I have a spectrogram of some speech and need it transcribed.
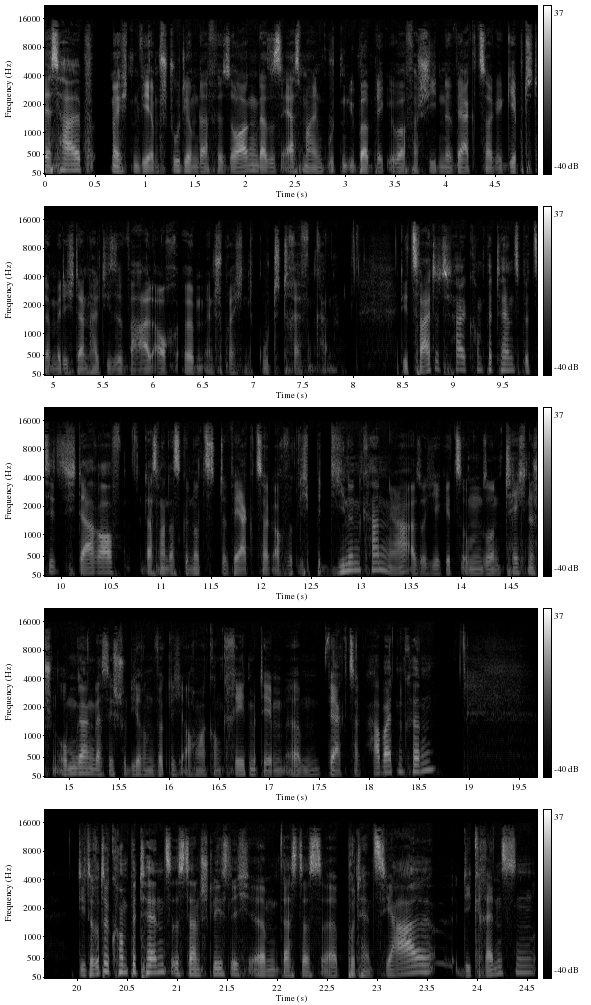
Deshalb möchten wir im Studium dafür sorgen, dass es erstmal einen guten Überblick über verschiedene Werkzeuge gibt, damit ich dann halt diese Wahl auch ähm, entsprechend gut treffen kann. Die zweite Teilkompetenz bezieht sich darauf, dass man das genutzte Werkzeug auch wirklich bedienen kann. Ja, also hier geht es um so einen technischen Umgang, dass die Studierenden wirklich auch mal konkret mit dem ähm, Werkzeug arbeiten können. Die dritte Kompetenz ist dann schließlich, ähm, dass das äh, Potenzial, die Grenzen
